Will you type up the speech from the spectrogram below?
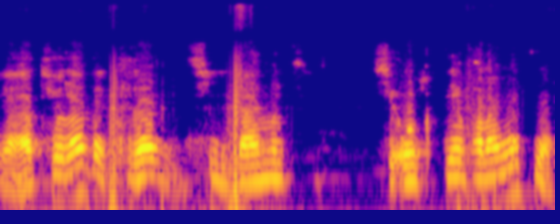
Ya atıyorlar da kral şey diamond şey ok falan yok ya.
